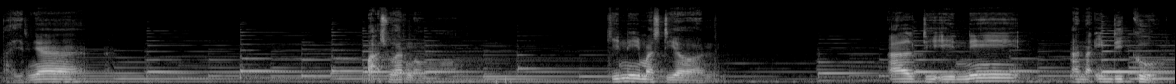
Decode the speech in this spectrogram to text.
akhirnya Pak Suhar ngomong, "Gini Mas Dion, Aldi ini anak indigo.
